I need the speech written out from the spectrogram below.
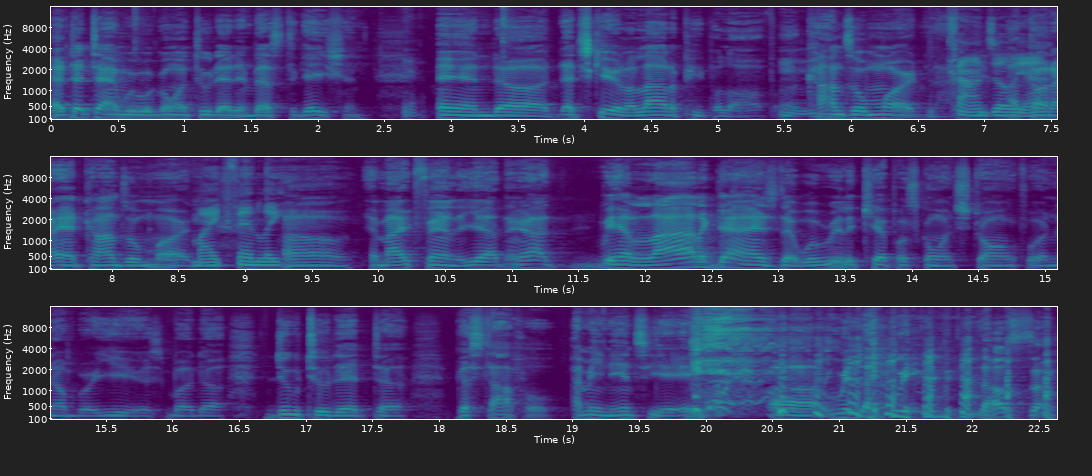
at that time, we were going through that investigation, and uh, that scared a lot of people off. Uh, Cuonzo Martin, I- Mm-hmm. Cuonzo, I, yeah. thought I had Cuonzo Martin. Mike Finley. Um, and Mike Finley, yeah, I think I, we had a lot of guys that were really kept us going strong for a number of years, but uh, due to that uh, Gestapo, I mean the NCAA, uh, we, we, we lost some.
